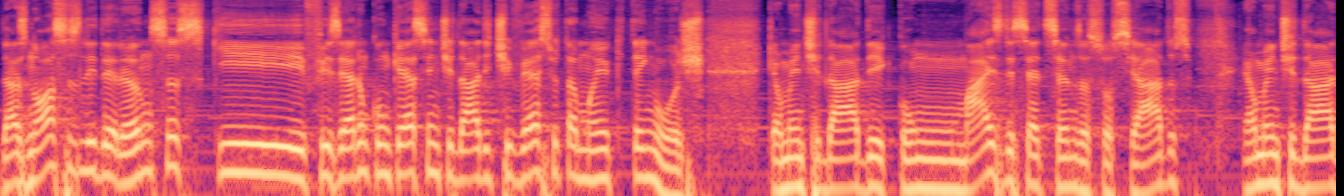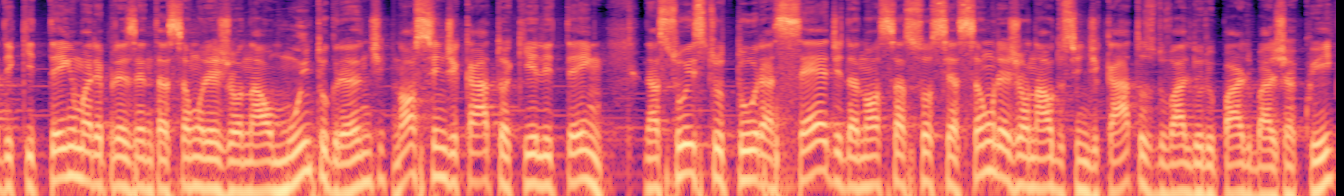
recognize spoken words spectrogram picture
das nossas lideranças que fizeram com que essa entidade tivesse o tamanho que tem hoje, que é uma entidade com mais de 700 associados, é uma entidade que tem uma representação regional muito grande. Nosso sindicato aqui ele tem na sua estrutura a sede da nossa Associação Regional dos Sindicatos do Vale do Rio Pardo e Bajacuí.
